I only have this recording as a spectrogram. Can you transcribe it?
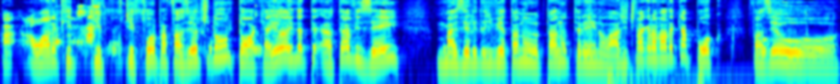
a, a hora que, que, que for para fazer eu te dou um toque. Aí eu ainda te, até avisei, mas ele devia estar tá no, tá no treino lá. A gente vai gravar daqui a pouco, fazer o,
